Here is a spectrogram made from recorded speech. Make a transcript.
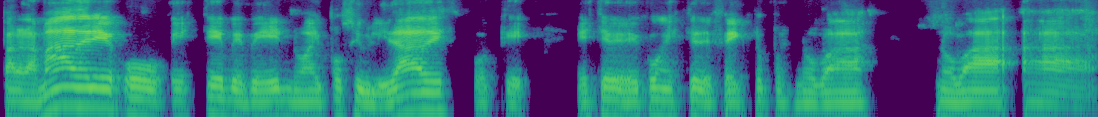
para la madre o este bebé no hay posibilidades porque este bebé con este defecto pues no va, no va a,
